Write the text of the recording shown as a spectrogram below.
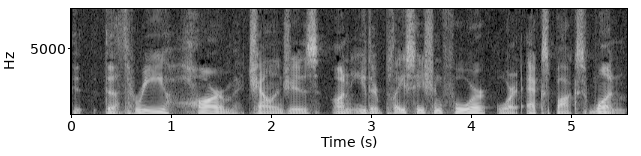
the, three harm challenges on either PlayStation 4 or Xbox One.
